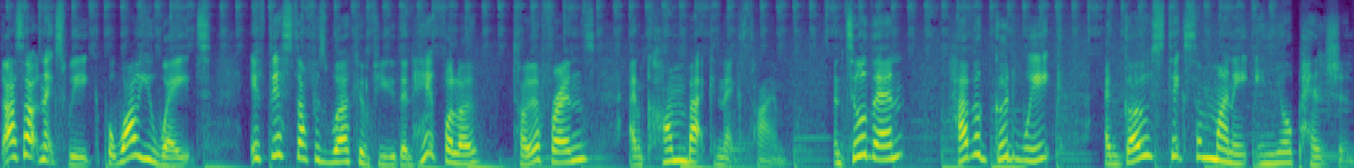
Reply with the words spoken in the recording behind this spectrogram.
That's out next week, but while you wait, if this stuff is working for you, then hit follow, tell your friends, and come back next time. Until then, have a good week and go stick some money in your pension.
